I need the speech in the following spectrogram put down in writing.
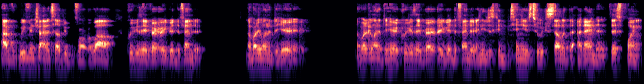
I've, we've been trying to tell people for a while. Quick is a very good defender. Nobody wanted to hear it. Nobody wanted to hear it. Quick is a very good defender, and he just continues to excel at that end. And at this point,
